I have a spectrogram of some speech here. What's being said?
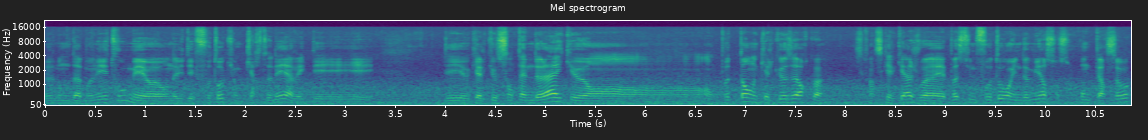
le nombre d'abonnés et tout, mais on a eu des photos qui ont cartonné avec des, des quelques centaines de likes en, en peu de temps, en quelques heures quoi. Enfin, c'est cas, je vois, elle poste une photo en une demi-heure sur son compte perso.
